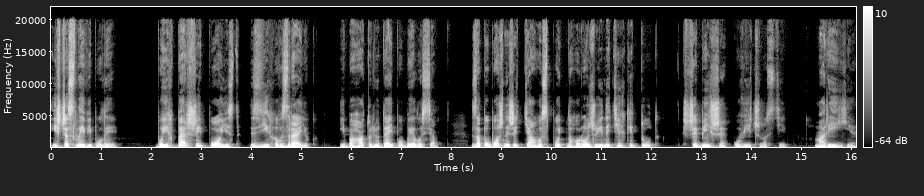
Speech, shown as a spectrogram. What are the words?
І щасливі були, бо їх перший поїзд з'їхав з рейок, і багато людей побилося. За побожне життя Господь нагороджує не тільки тут, ще більше у вічності. Маріє.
